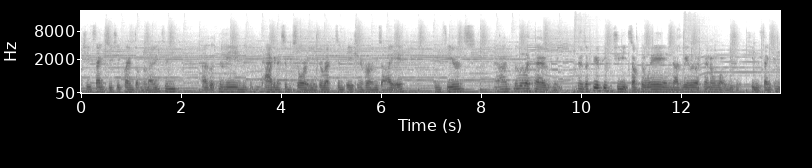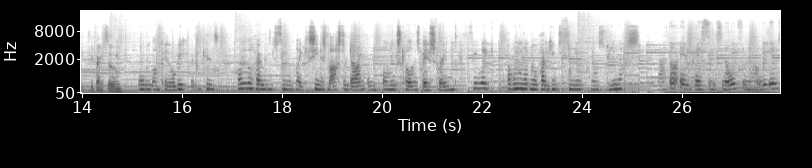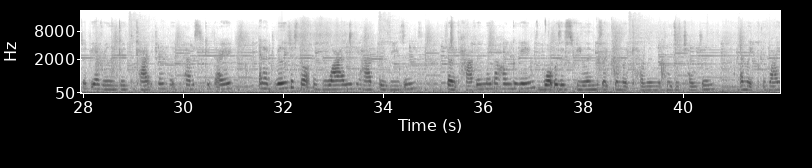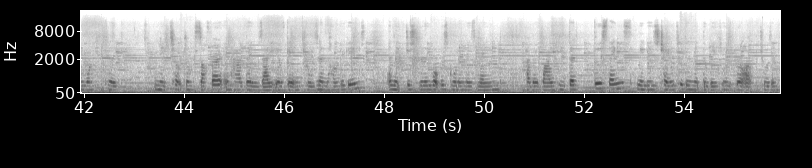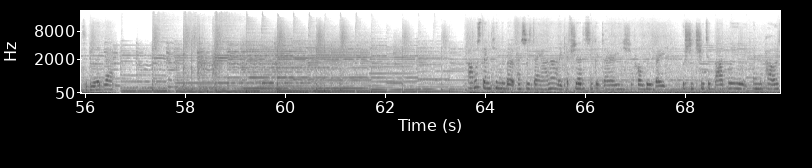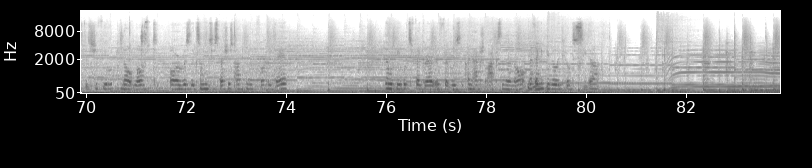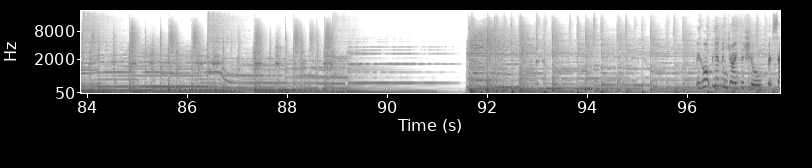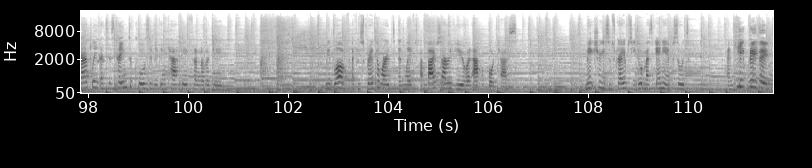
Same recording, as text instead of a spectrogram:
she thinks as she climbs up the mountain. Uh, like the main antagonist of the story is a representation of her anxiety and fears. And I really like how like, there's a few people she meets up the way, and I'd really like to know what she would think she thinks of them. Obi Wan Kenobi because I don't know how he's seen like seen his master die and almost killing his best friend. I feel like I want to like know how he'd feel whilst doing this. I thought um, President Snow from the Hunger Games would be a really good character, like to have a secret diary. And I really just thought why he had the reasons like having like a Hunger Games. What was his feelings like from like killing like loads of children, and like why he wanted to like make children suffer and have the anxiety of getting chosen in the Hunger Games, and like just really what was going in his mind about why he did those things. Maybe his childhood and like the way he was brought up chose him to be like that. Thinking about Princess Diana, like if she had a secret diary, she'd probably write, was she treated badly like in the palace? Did she feel not loved? Or was like something suspicious happening before her death? Then we'd be able to figure out if it was an actual accident or not. And I think it'd be really cool to see that. Enjoyed the show, but sadly it is time to close the reading cafe for another day. We'd love if you spread the word and left a five star review on Apple Podcasts. Make sure you subscribe so you don't miss any episodes, and keep reading!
